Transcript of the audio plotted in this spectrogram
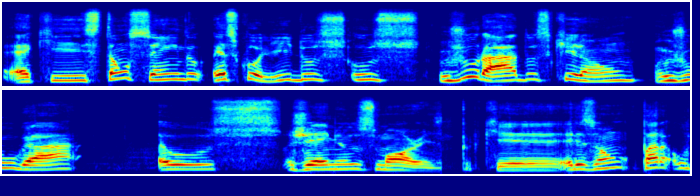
é que estão sendo escolhidos os jurados que irão julgar os gêmeos Morris, porque eles vão para o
